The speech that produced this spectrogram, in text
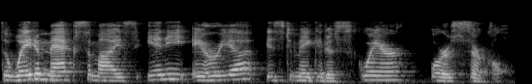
The way to maximize any area is to make it a square or a circle.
